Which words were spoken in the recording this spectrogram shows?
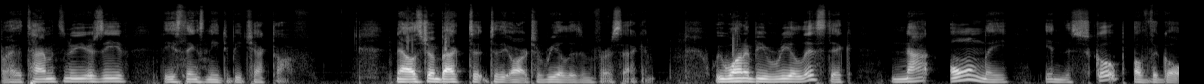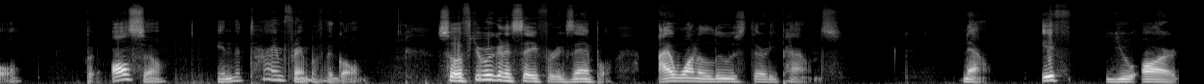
By the time it's New Year's Eve, these things need to be checked off. Now let's jump back to, to the art, to realism for a second. We want to be realistic not only in the scope of the goal, but also in the time frame of the goal. So if you were going to say, for example, I want to lose 30 pounds. Now, if you are,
